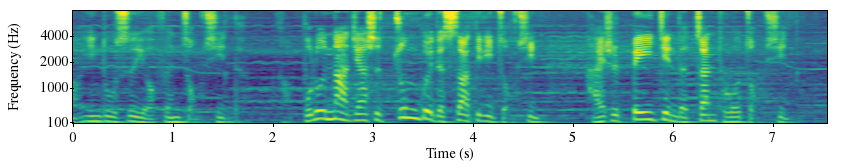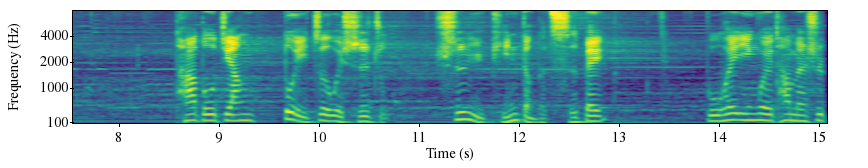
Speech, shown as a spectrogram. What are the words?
啊，印度是有分种姓的。啊，不论那家是尊贵的刹帝利种姓，还是卑贱的旃陀罗种姓，他都将对这位施主。施予平等的慈悲，不会因为他们是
